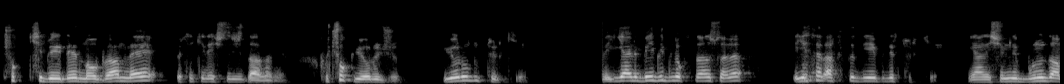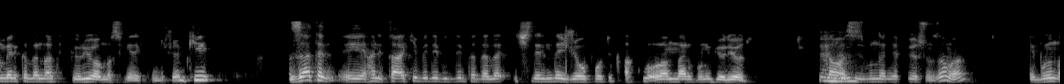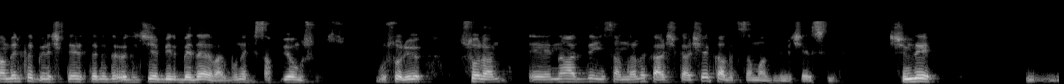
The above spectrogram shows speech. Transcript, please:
Çok kibirli, nobran ve ötekileştirici davranıyor. Bu çok yorucu. Yoruldu Türkiye. Ve yani belli bir noktadan sonra "E, yeter artık da diyebilir Türkiye. Yani şimdi bunu da Amerikalıların artık görüyor olması gerektiğini düşünüyorum ki zaten e, hani takip edebildiğim kadarıyla içlerinde jeopolitik aklı olanlar bunu görüyordu. Hı Tamam siz bunları yapıyorsunuz ama e, bunun Amerika Birleşik Devletleri'ne de ödeyeceği bir bedel var. Bunu hesaplıyor musunuz? Bu soruyu soran e, nadide insanlarla karşı karşıya kaldık zaman dilimi içerisinde. Şimdi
